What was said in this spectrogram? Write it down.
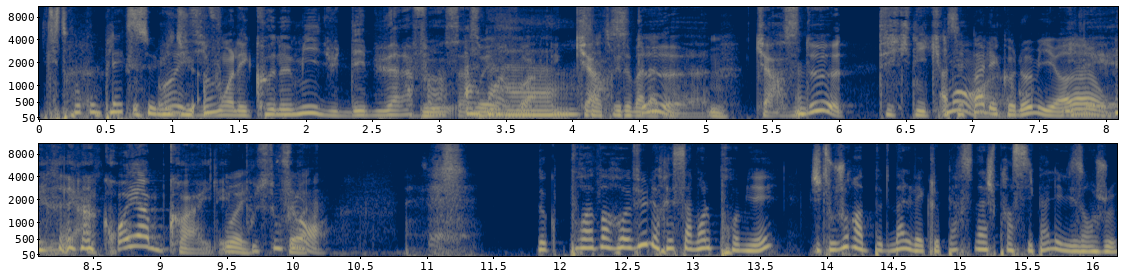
c'était trop complexe celui Ouais, du ils 1. vont à l'économie du début à la fin, ça Ah se bah, voit. Cars truc de 2, malade. euh, Mm. Cars 2, techniquement, Ah, c'est pas euh, l'économie. hein, il, est, il est incroyable quoi. Il est Ouais, époustouflant. Donc pour avoir revu le- récemment le premier, j'ai toujours un peu de mal avec le personnage principal et les enjeux.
